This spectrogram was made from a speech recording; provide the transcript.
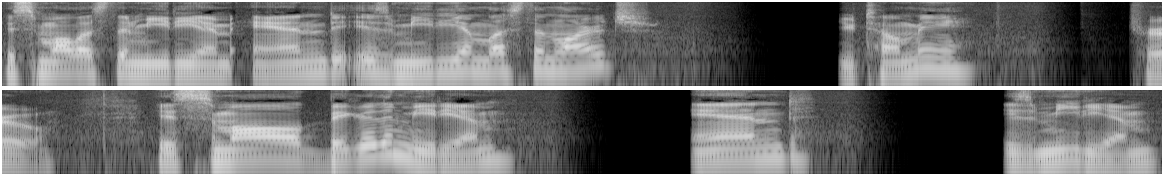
Is small less than medium and is medium less than large? You tell me. True. Is small bigger than medium and is medium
